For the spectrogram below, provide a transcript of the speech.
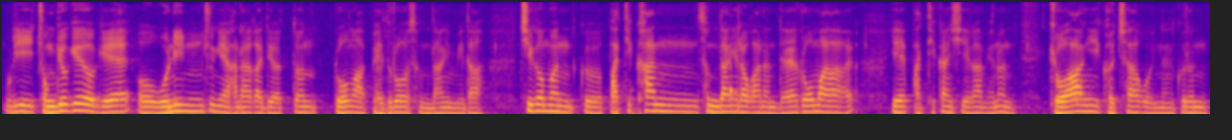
우리 종교개혁의 어, 원인 중에 하나가 되었던 로마 베드로 성당입니다. 지금은 그 바티칸 성당이라고 하는데 로마의 바티칸 시에 가면은 교황이 거처하고 있는 그런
